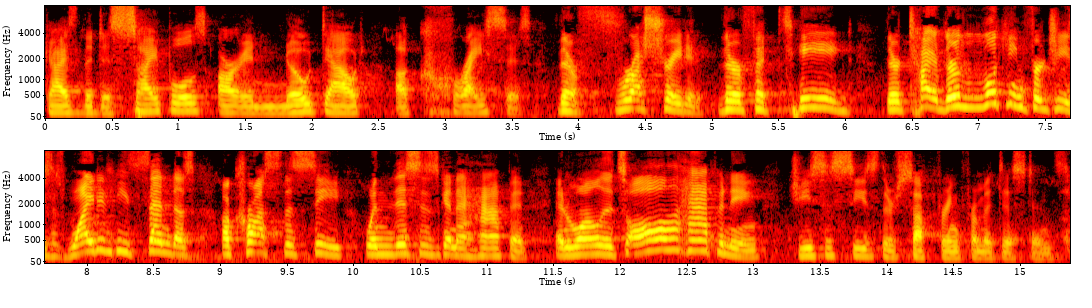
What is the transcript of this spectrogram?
Guys, the disciples are in no doubt a crisis. They're frustrated, they're fatigued, they're tired, they're looking for Jesus. Why did he send us across the sea when this is going to happen? And while it's all happening, Jesus sees their suffering from a distance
